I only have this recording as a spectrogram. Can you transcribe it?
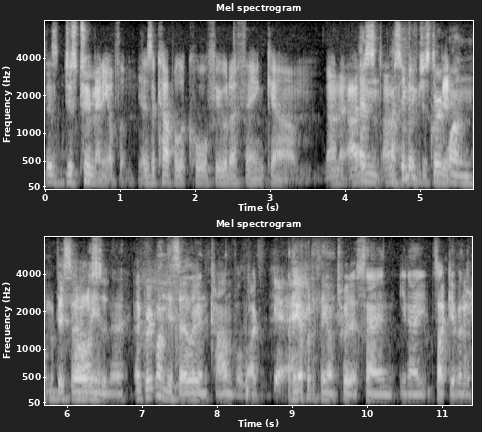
There's just too many of them. Yeah. There's a couple at Caulfield, I think. Um, and I just and I'm I sort think of a just group a bit, one I'm a this early in the a group one this early in the carnival, like Yeah. I think I put a thing on Twitter saying, you know, it's like giving the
